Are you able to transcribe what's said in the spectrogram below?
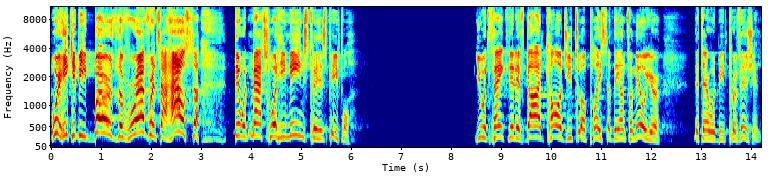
where he could be birthed, the reverence, a house uh, that would match what he means to his people. You would think that if God called you to a place of the unfamiliar, that there would be provision.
